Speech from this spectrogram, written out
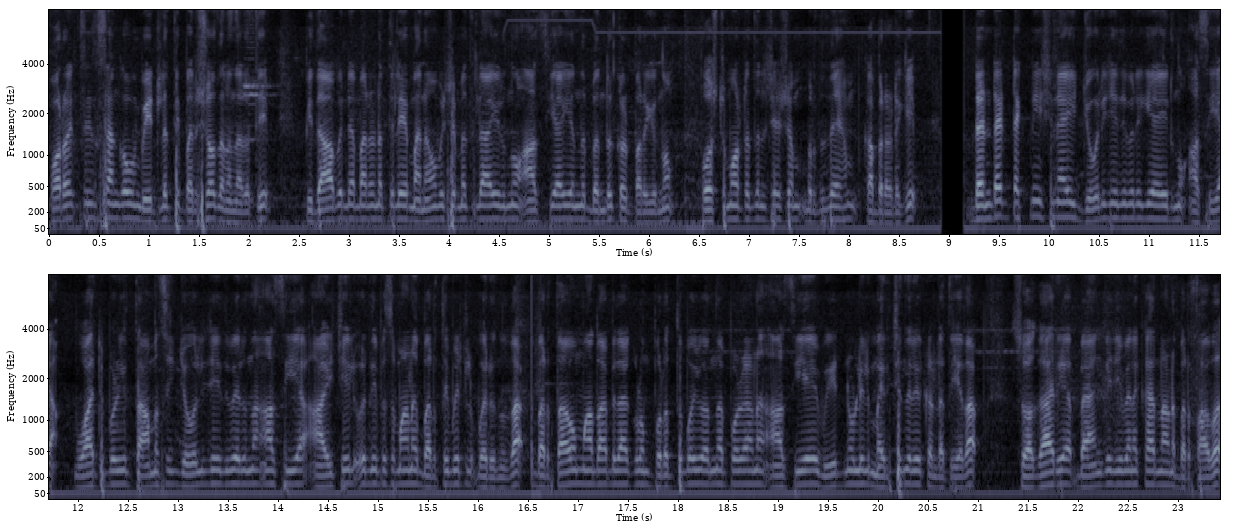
ഫോറൻസിക് സംഘവും വീട്ടിലെത്തി പരിശോധന നടത്തി. പിതാവിന്റെ മരണത്തിലെ മനോവിഷമത്തിലായിരുന്നു ആസിയ എന്ന് ബന്ധുക്കൾ പറയുന്നു. പോസ്റ്റ്മോർട്ടത്തിന് ശേഷം മൃതദേഹം കബറടക്കി. ഡെൻഡൽ ടെക്നീഷ്യനായി ജോലി ചെയ്തു വരികയായിരുന്നു ആസിയ. വാറ്റുപുഴയിൽ താമസിച്ച് ജോലി ചെയ്തു വരുന്ന ആസിയ ആഴ്ചയിൽ ഒരു ദിവസമാണ് ഭർത്ത് വീട്ടിൽ വരുന്നത്. ഭർത്താവും മാതാപിതാക്കളും പുറത്തുപോയി വന്നപ്പോഴാണ് ആസിയയെ വീടിനുള്ളിൽ മരിച്ച നിലയിൽ കണ്ടെത്തിയത്. സ്വകാര്യ ബാങ്ക് ജീവനക്കാരനാണ് ഭർത്താവ്.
